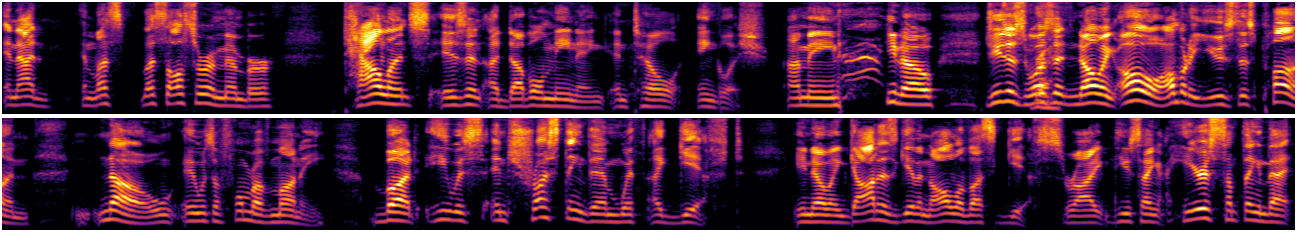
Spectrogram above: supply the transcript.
and I and let's let's also remember, talents isn't a double meaning until English. I mean, you know, Jesus wasn't knowing. Oh, I'm going to use this pun. No, it was a form of money, but he was entrusting them with a gift. You know, and God has given all of us gifts, right? He's saying, here's something that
